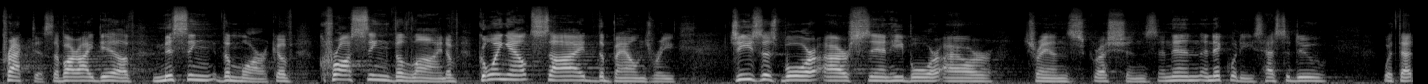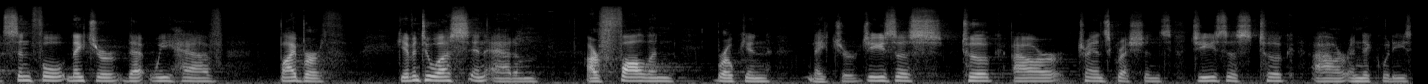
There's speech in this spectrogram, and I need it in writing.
practice, of our idea of missing the mark, of crossing the line, of going outside the boundary. Jesus bore our sin, he bore our transgressions. And then iniquities has to do with that sinful nature that we have by birth, given to us in Adam, our fallen, broken nature. Jesus took our transgressions, Jesus took our iniquities.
